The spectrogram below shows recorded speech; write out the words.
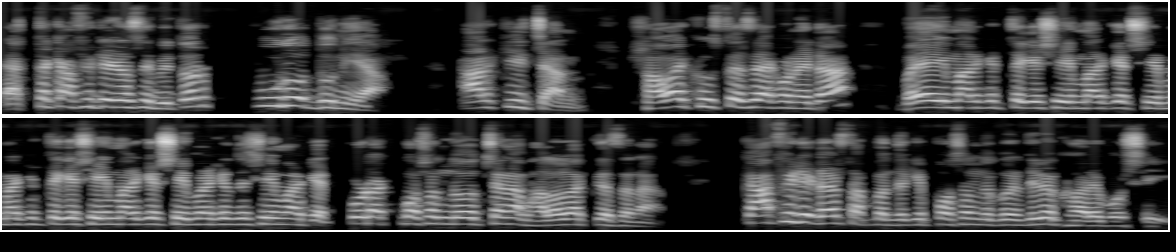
একটা কাফি ট্রেডার্স ভিতর, পুরো দুনিয়া। আর কি চান? সবাই খুঁজতেছে এখন এটা। ভাই, এই মার্কেট থেকে সেই মার্কেট সেই মার্কেট থেকে সেই মার্কেট সেই মার্কেট সেই মার্কেট প্রোডাক্ট পছন্দ হচ্ছে না, ভালো লাগতেছে না। কাফি ট্রেডার্স আপনাদেরকে পছন্দ করে দিবে ঘরে বসেই।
